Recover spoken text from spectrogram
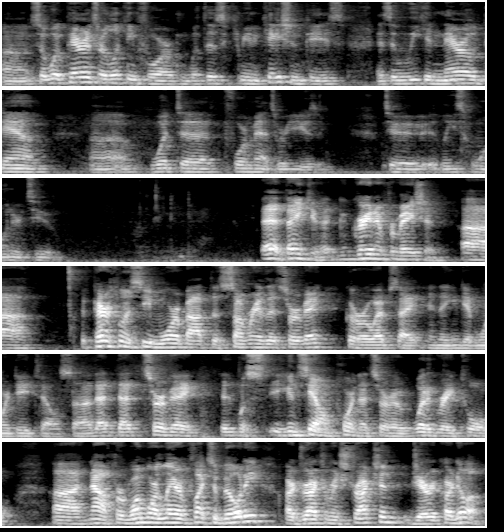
Uh, so what parents are looking for with this communication piece is that we can narrow down uh, what formats we're using to at least one or two. Ed, thank you. Great information. Uh, if parents want to see more about the summary of that survey, go to our website and they can get more details. Uh, that that survey, it was you can see how important that survey. What a great tool. Uh, now, for one more layer of flexibility, our director of instruction, Jared Cardillo.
